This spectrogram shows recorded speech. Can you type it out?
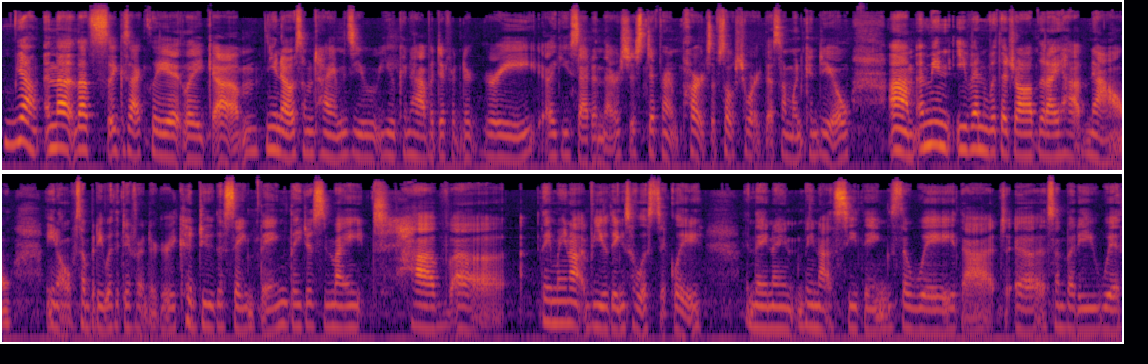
Yeah, and that that's exactly it. Like, um, you know, sometimes you you can have a different degree, like you said, and there's just different parts of social work that someone can do. Um, I mean, even with a job that I have now, you know, somebody with a different degree could do the same thing. They just might have, uh, they may not view things holistically and they may not see things the way that uh, somebody with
